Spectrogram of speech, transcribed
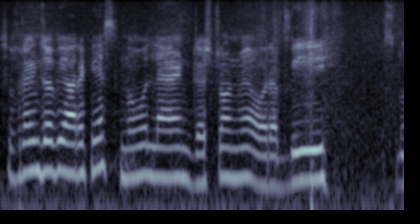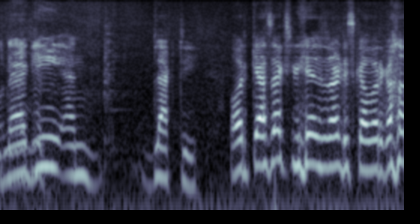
सो फ्रेंड्स अभी आ रखे हैं स्नो लैंड रेस्टोरेंट में और अभी मैगी एंड ब्लैक टी और कैसा एक्सपीरियंस रहा डिस्कवर का?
